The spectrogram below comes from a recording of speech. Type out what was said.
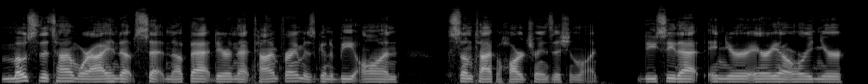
most of the time where I end up setting up at during that time frame is going to be on some type of hard transition line. Do you see that in your area or in your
